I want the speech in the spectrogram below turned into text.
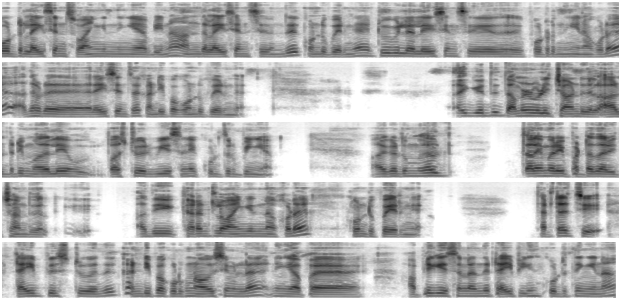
போட்டு லைசென்ஸ் வாங்கியிருந்தீங்க அப்படின்னா, அந்த லைசன்ஸ் வந்து கொண்டு போயிருங்க. டூ வீலர் லைசன்ஸ் போட்டிருந்தீங்கன்னா கூட, அதோட லைசன்ஸை கண்டிப்பாக கொண்டு போயிருங்க. அதுக்கடுத்து தமிழ் வழி சான்றிதழ். ஆல்ரெடி முதலையும் ஃபஸ்ட்டு ஒரு வெரிஃபிகேஷன்லயே கொடுத்துருப்பீங்க அதுக்கடுத்து முதல் தலைமுறை பட்டதாரி சான்றிதழ். அது கரண்ட்டில் வாங்கியிருந்தா கூட கொண்டு போயிருங்க. தட்டச்சு, டைப்பிஸ்ட் வந்து கண்டிப்பாக கொடுக்கணும் அவசியம் இல்லை நீங்கள் அப்போ அப்ளிகேஷன்லேருந்து டைப்பிங் கொடுத்தீங்கன்னா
